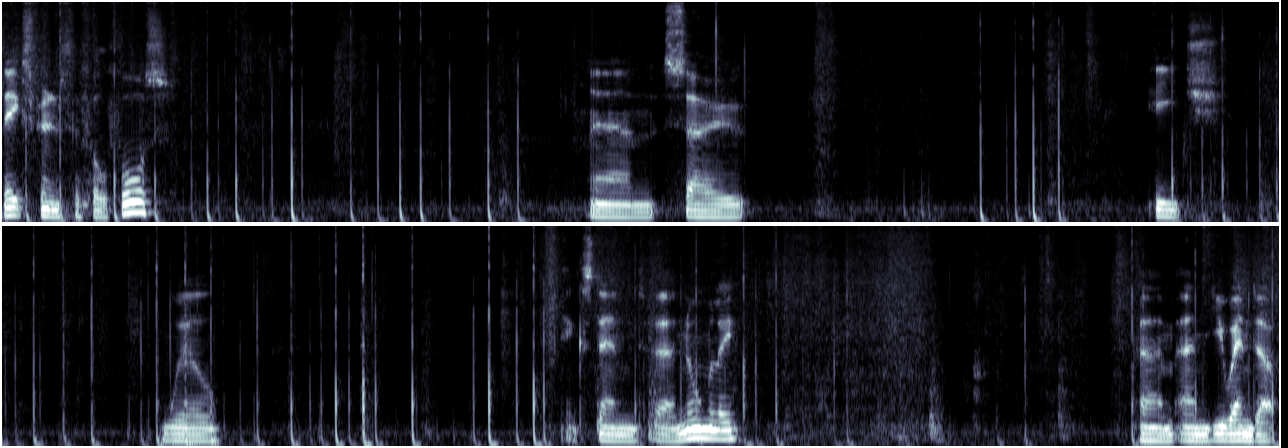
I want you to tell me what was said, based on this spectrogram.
they experience the full force. Um, so each will extend uh, normally um, and you end up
